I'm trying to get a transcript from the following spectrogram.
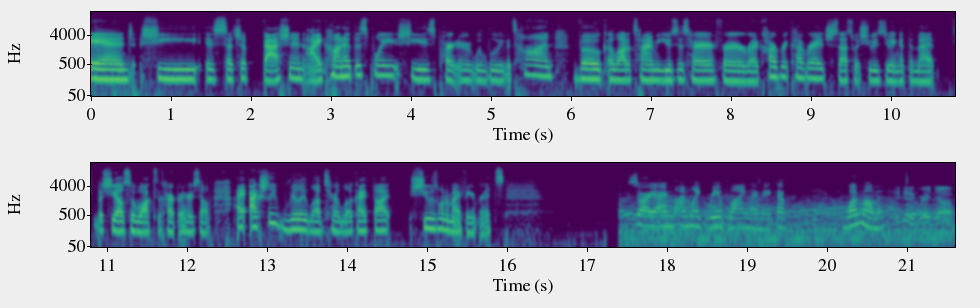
And she is such a fashion icon at this point. She's partnered with Louis Vuitton. Vogue, a lot of time, uses her for red carpet coverage. So that's what she was doing at the Met but she also walked the carpet herself. I actually really loved her look. I thought she was one of my favorites. Sorry, I'm, I'm like reapplying my makeup. One moment. You did a great job.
